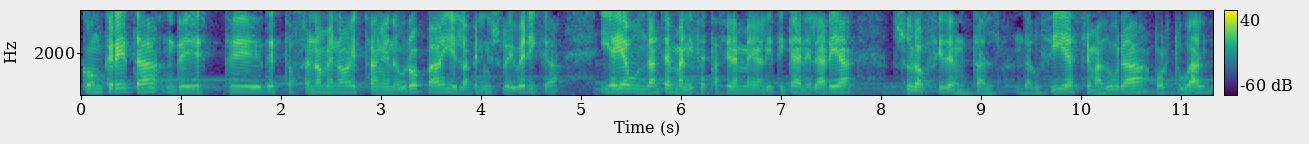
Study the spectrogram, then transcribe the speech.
concreta de, este, de estos fenómenos están en Europa y en la península ibérica y hay abundantes manifestaciones megalíticas en el área suroccidental, Andalucía, Extremadura, Portugal.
